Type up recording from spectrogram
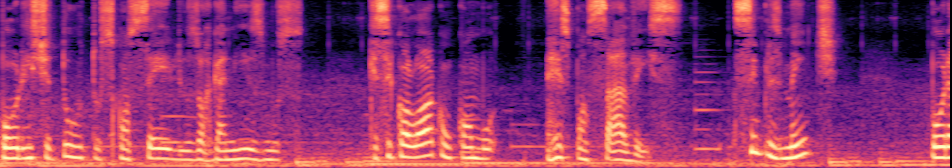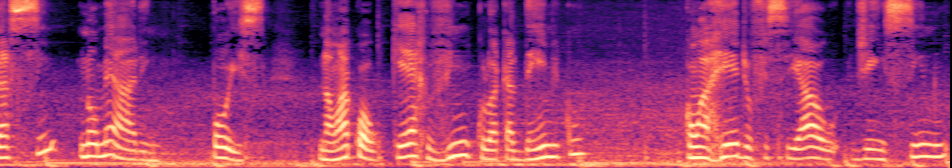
por institutos, conselhos, organismos que se colocam como responsáveis simplesmente por assim nomearem, pois não há qualquer vínculo acadêmico com a rede oficial de ensino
